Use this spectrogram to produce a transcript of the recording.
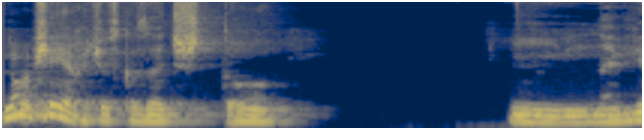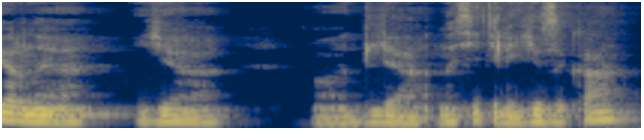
ну вообще я хочу сказать, что, наверное, я а, для носителей языка,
